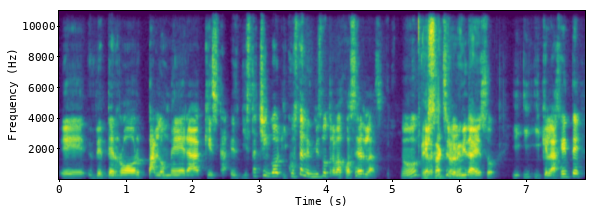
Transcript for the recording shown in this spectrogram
eh, de terror, palomera, que está, y está chingón y cuestan el mismo trabajo hacerlas, ¿no? Que a la gente se le olvida eso. Y, que la gente,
